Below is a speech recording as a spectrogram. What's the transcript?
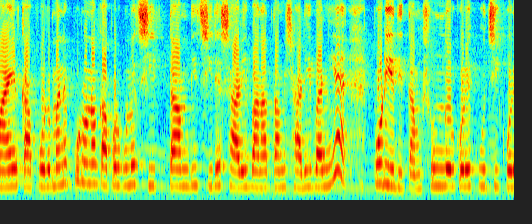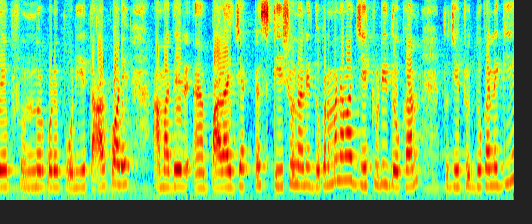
মায়ের কাপড় মানে পুরোনো কাপড়গুলো ছিঁড়তাম, দিয়ে ছিঁড়ে শাড়ি বানাতাম, শাড়ি বানিয়ে পরিয়ে দিতাম। সুন্দর করে কুচি করে, সুন্দর করে পরিয়ে তারপরে আমাদের পাড়ায় যে একটা স্টেশনারি দোকান মানে আমার জেঠুরি দোকান, তো জেঠুর দোকানে গিয়ে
